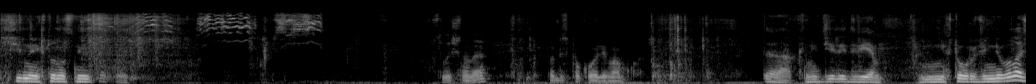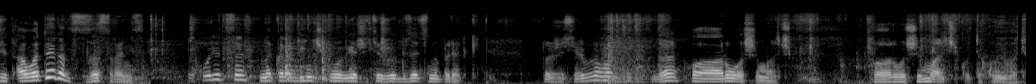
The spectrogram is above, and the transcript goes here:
сильно никто нас не беспокоит. Слышно, да? Побеспокоили мамку. Так, недели две. Никто вроде не вылазит. А вот этот засранец приходится на карабинчик его вешать в обязательном порядке. Тоже серебро мальчик. Да, хороший мальчик. Хороший мальчик вот такой вот.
